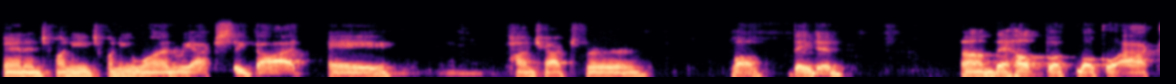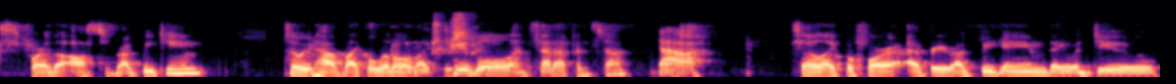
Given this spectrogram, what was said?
And in 2021, we actually got a contract for, well, they did. Um, they helped book local acts for the Austin rugby team. So we'd have like a little oh, like table and setup and stuff. Yeah. So like before every rugby game, they would do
